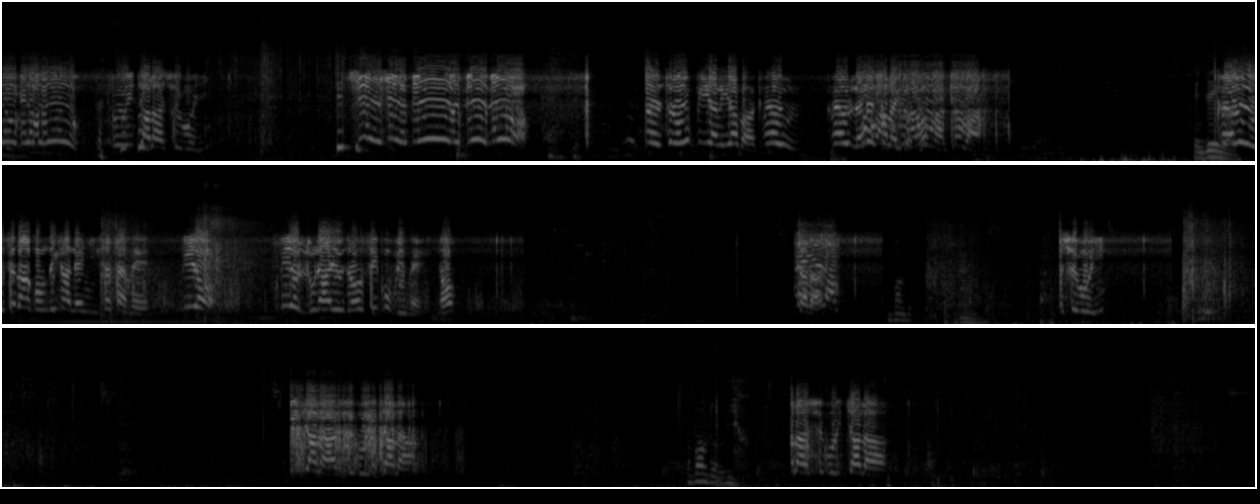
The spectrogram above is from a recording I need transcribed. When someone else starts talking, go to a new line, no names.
လားရွှေဘိုကြီးရှိရရှိရပြောပြောပြောအဲကျွန်တော်တို့ပြန်ရပါခင်ဗျားတို့ခင်ဗျားတို့လက်နဲ့ဆက်လိုက်တော့နော်ပြောပါ
ခင်ကျင်း
ခင်
တာ
ဗျားတို့စစ်သားကုန်းတိတ်ခါနဲ့ညီဆက်ဆံမယ်ပြီးတော့ပြီးတော့လူနာတွေကိုကျွန်တော်စိတ်ကုပေးမယ်နော်ကြလား
ဘောက်တော့
ရွှေဘိုကြီးကြလားရွှေဘိုကြီးကြလား
မ ပေါက်တော့ဘူး
ကြလားရွှေဘိုကြီးကြလား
